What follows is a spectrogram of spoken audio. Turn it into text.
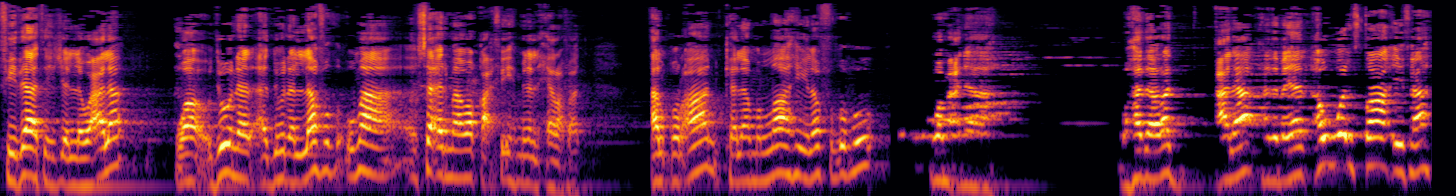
في ذاته جل وعلا ودون دون اللفظ وما سائر ما وقع فيه من الانحرافات. القرآن كلام الله لفظه ومعناه. وهذا رد على هذا بيان أول طائفة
